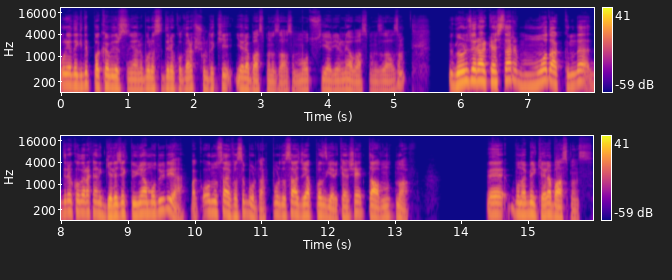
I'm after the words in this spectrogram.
Buraya da gidip bakabilirsiniz. Yani burası direkt olarak şuradaki yere basmanız lazım. Mod yer yerine basmanız lazım. Gördüğünüz üzere arkadaşlar mod hakkında direkt olarak hani gelecek dünya moduydu ya. Bak onun sayfası burada. Burada sadece yapmanız gereken şey download now. Ve buna bir kere basmanız.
